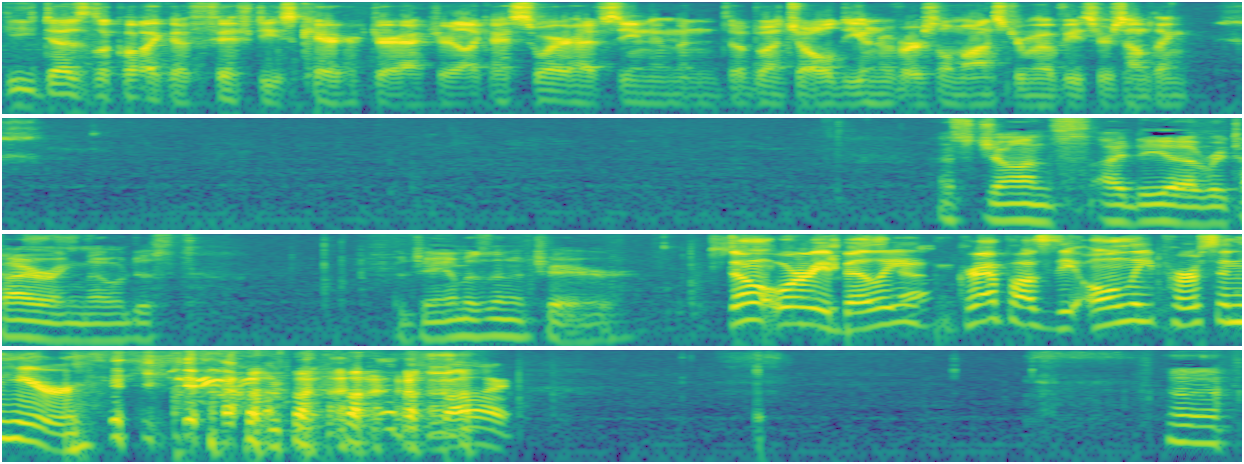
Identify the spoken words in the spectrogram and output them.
He does look like a 50s character actor. Like, I swear I've seen him in a bunch of old Universal monster movies or something. That's John's idea of retiring, though. Just pajamas in a chair. Don't worry, Billy. Yeah. Grandpa's the only person here. Fine. Uh,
